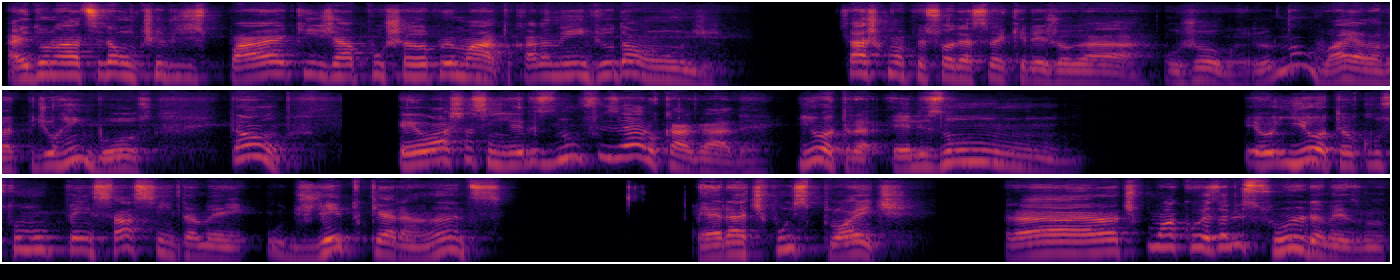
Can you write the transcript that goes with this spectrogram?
aí do nada você dá um tiro de Spark e já puxa upper e mata. O cara nem viu da onde. Você acha que uma pessoa dessa vai querer jogar o jogo? Ela não vai, ela vai pedir um reembolso. Então, eu acho assim, eles não fizeram cagada. E outra, eles não. Eu, e outra, eu costumo pensar assim também. O jeito que era antes era tipo um exploit. Era, era tipo uma coisa absurda mesmo.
